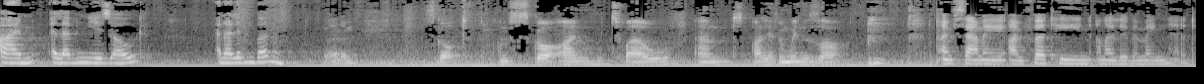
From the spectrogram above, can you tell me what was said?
I'm 11 years old, and I live in Burnham. Burnham. Scott. I'm Scott, I'm 12 and I live in Windsor. I'm Sammy, I'm 13 and I live in Maidenhead.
